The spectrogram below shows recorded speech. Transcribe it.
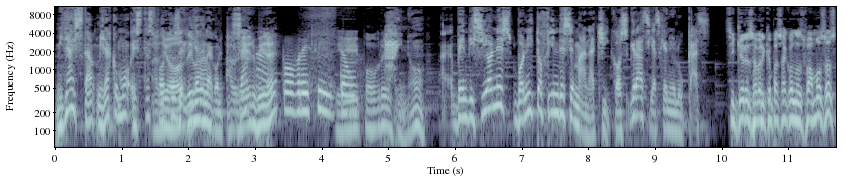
Mira esta, mira cómo estas fotos del día de la A golpiza. ver, mire. Pobrecito. Sí, pobre. Ay, no. Bendiciones, bonito fin de semana, chicos. Gracias, genio Lucas. Si quieres saber qué pasa con los famosos,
